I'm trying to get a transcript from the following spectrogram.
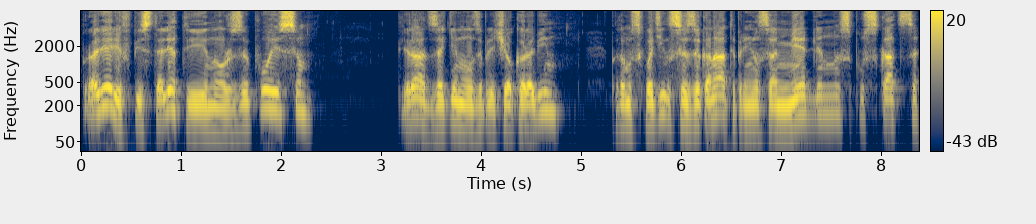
Проверив пистолет и нож за поясом, пират закинул за плечо карабин — потом схватился за канат и принялся медленно спускаться,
